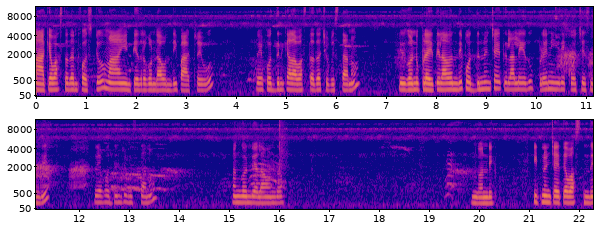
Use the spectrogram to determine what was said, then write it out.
మాకే వస్తుందండి ఫస్ట్. మా ఇంటి ఎదురుగుండా ఉంది పాటరేవు రేపు పొద్దునకి ఎలా వస్తుందో చూపిస్తాను. ఇదిగోండి ఇప్పుడైతే ఇలా ఉంది. పొద్దున్న నుంచి అయితే ఇలా లేదు. ఇప్పుడే నీరు ఎక్కువ వచ్చేసింది. రేపు పొద్దున్న చూపిస్తాను. అంగోండి ఎలా ఉందో. ఇంకోండి ఇటు నుంచి అయితే వస్తుంది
